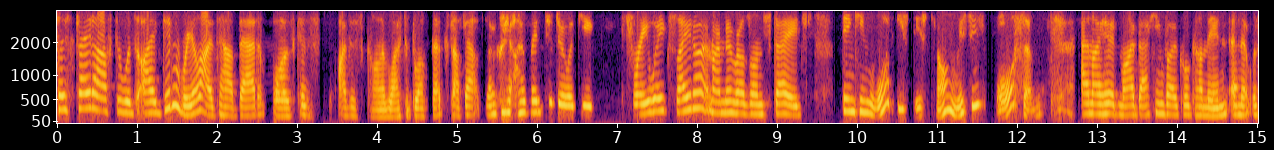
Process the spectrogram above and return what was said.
so straight afterwards, I didn't realise how bad it was because I just kind of like to block that stuff out. So I went to do a gig three weeks later, and I remember I was on stage thinking, "What is this song? This is awesome!" And I heard my backing vocal come in, and it was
